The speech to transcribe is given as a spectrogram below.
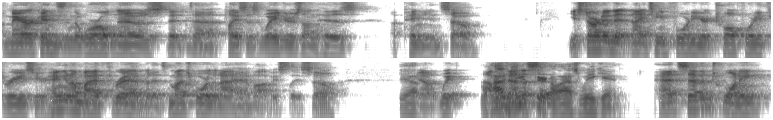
Americans and the world knows that uh, places wagers on his opinion. So you started at 1940 or at 1243, so you're hanging on by a thread, but it's much more than I have, obviously. So yeah, you know, we. Well, how did you fare last weekend? Had 720.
